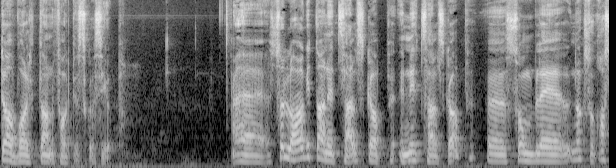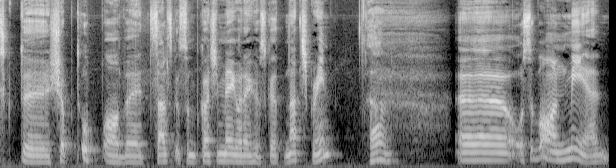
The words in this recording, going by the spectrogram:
da valgte han faktisk å si opp. Eh, Så laget han et, selskap, et nytt selskap eh, som ble nokså raskt eh, kjøpt opp av et selskap som kanskje meg og deg husker, et Netscreen. Ja. Og så var han med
